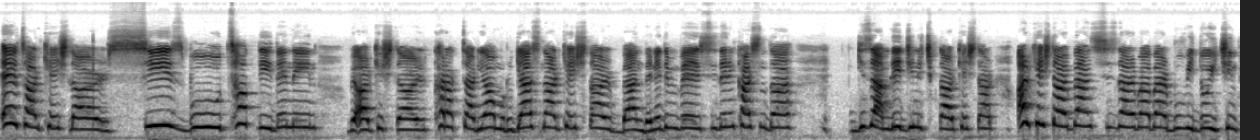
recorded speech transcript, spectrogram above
Evet arkadaşlar siz bu taktiği deneyin ve arkadaşlar karakter yağmuru gelsin arkadaşlar. Ben denedim ve sizlerin karşısında gizemli cini çıktı arkadaşlar. Arkadaşlar ben sizlerle beraber bu video için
